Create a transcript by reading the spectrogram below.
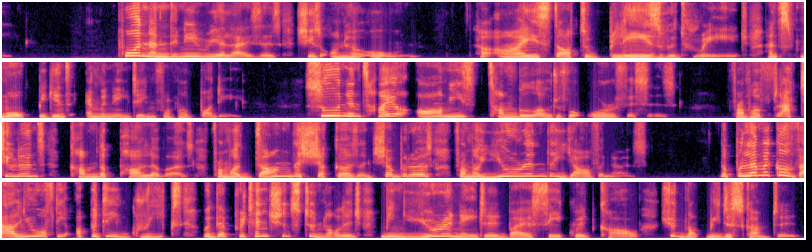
Poor Nandini realizes she's on her own. Her eyes start to blaze with rage, and smoke begins emanating from her body. Soon entire armies tumble out of her orifices. From her flatulence come the Pallavas, from her dung the Shakas and Shabras, from her urine the Yavanas. The polemical value of the uppity Greeks, with their pretensions to knowledge, being urinated by a sacred cow, should not be discounted.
